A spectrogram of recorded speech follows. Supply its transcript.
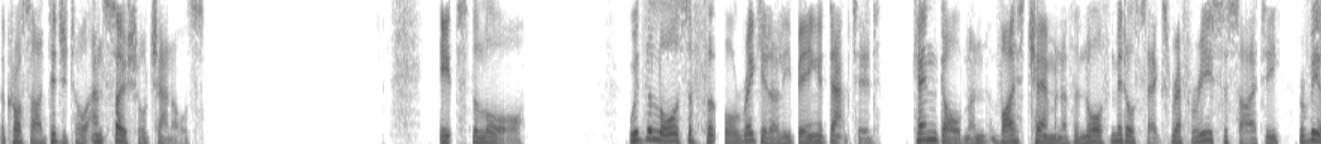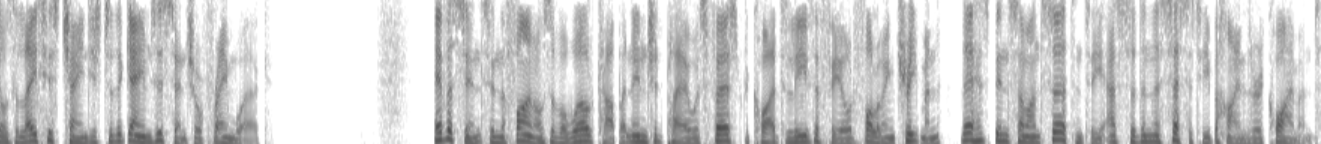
across our digital and social channels. It's the law. With the laws of football regularly being adapted, Ken Goldman, Vice Chairman of the North Middlesex Referees Society, reveals the latest changes to the game's essential framework. Ever since in the finals of a World Cup an injured player was first required to leave the field following treatment, there has been some uncertainty as to the necessity behind the requirement.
